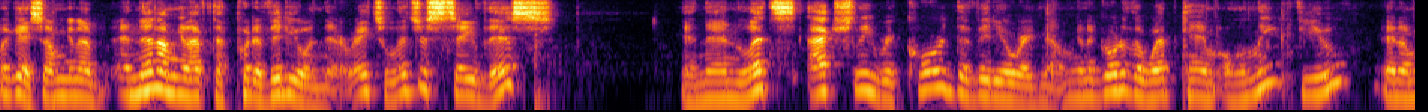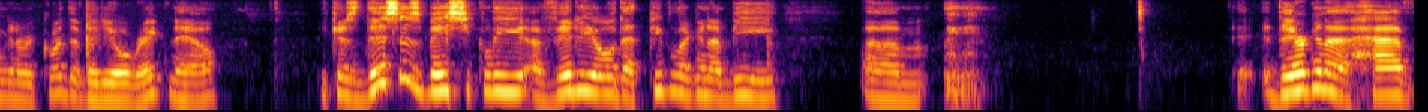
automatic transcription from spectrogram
Okay so I'm gonna and then I'm gonna have to put a video in there right? So let's just save this and then let's actually record the video right now. I'm going to go to the webcam only view and I'm going to record the video right now because this is basically a video that people are going to be um they're going to have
